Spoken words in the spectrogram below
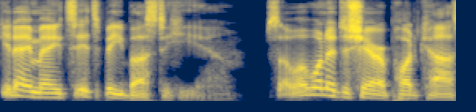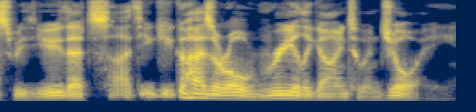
G'day, mates, it's B Buster here. So, I wanted to share a podcast with you that I think you guys are all really going to enjoy.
